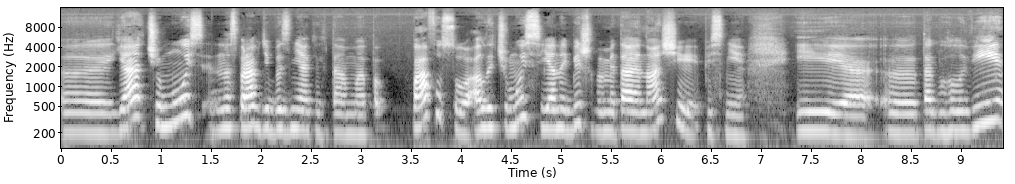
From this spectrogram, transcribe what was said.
Е, Я чомусь насправді без ніяких там е, пафосу, але чомусь я найбільше пам'ятаю наші пісні. І е, так в голові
